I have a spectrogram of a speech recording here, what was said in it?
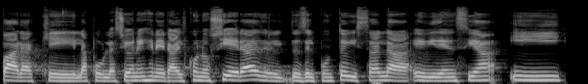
para que la población en general conociera desde el punto de vista de la evidencia y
